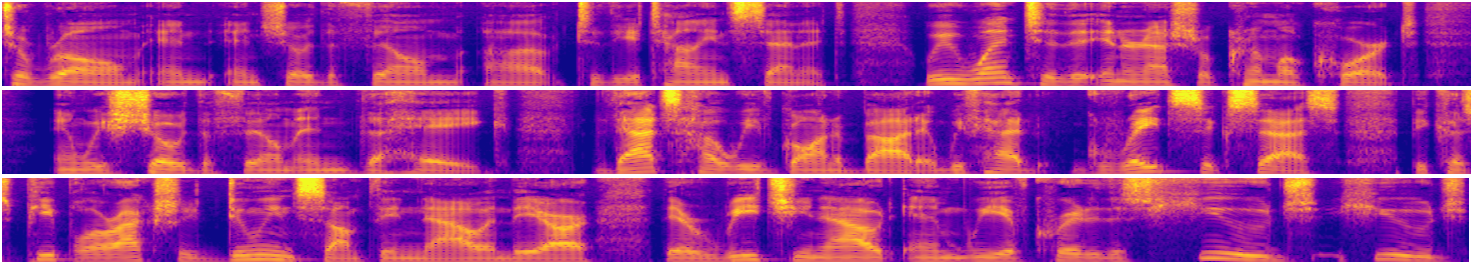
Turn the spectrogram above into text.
to Rome and, and showed the film uh, to the Italian Senate. We went to the International Criminal Court and we showed the film in The Hague. That's how we've gone about it. We've had great success because people are actually doing something now and they are they're reaching out and we have created this huge, huge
